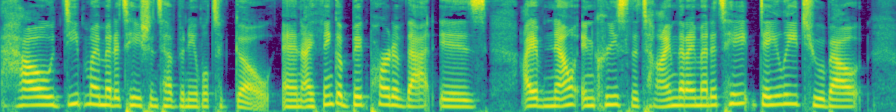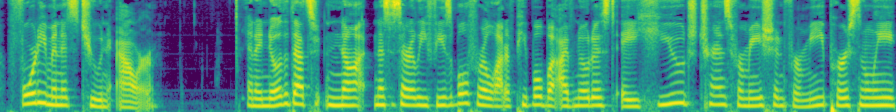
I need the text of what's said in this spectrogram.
how deep my meditations have been able to go. And I think a big part of that is I have now increased the time that I meditate daily to about 40 minutes to an hour. And I know that that's not necessarily feasible for a lot of people, but I've noticed a huge transformation for me personally,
